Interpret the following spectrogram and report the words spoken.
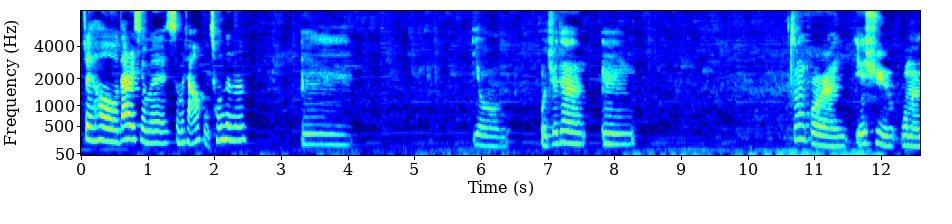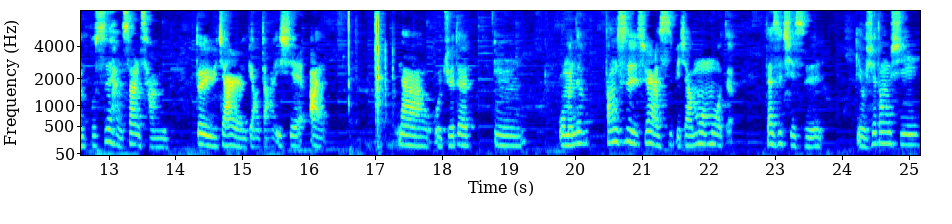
最后，Darius 有没有什么想要补充的呢？嗯，有。我觉得，嗯，中国人也许我们不是很擅长。对于家人表达一些爱，那我觉得，嗯，我们的方式虽然是比较默默的，但是其实有些东西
